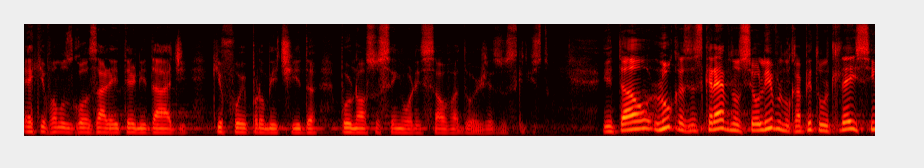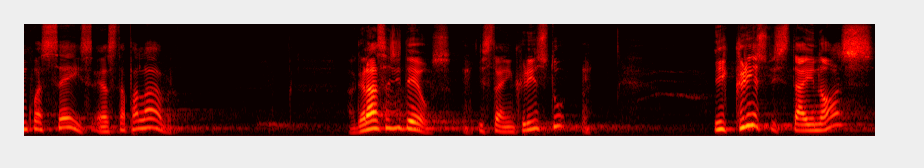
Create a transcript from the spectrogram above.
é que vamos gozar a eternidade que foi prometida por nosso Senhor e Salvador Jesus Cristo. Então, Lucas escreve no seu livro, no capítulo 3, 5 a 6, esta palavra. A graça de Deus está em Cristo e Cristo está em nós,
